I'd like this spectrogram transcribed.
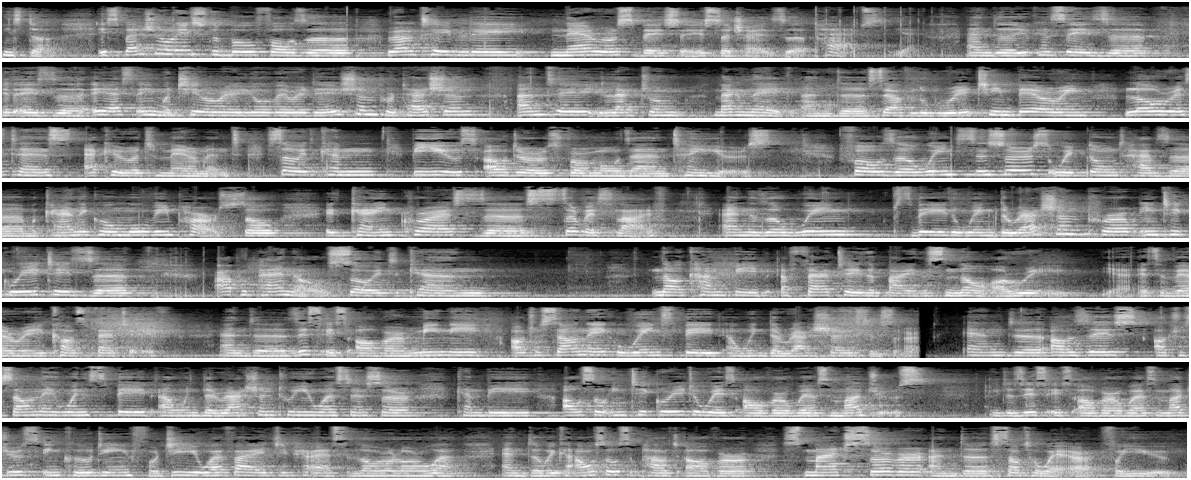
uh, install, especially suitable for the relatively narrow spaces such as uh, pipes. Yeah, and uh, you can see the it is the ASA material UV radiation protection, anti-electromagnetic, and uh, self-lubricating bearing, low resistance, accurate measurement. So it can be used outdoors for more than 10 years. For the wind sensors, we don't have the mechanical moving parts, so it can increase the service life. And the wind speed, wind direction probe integrated the upper panel, so it can not can be affected by the snow or rain. Yeah, it's very cost effective. And uh, this is our mini ultrasonic wind speed and wind direction sensor. And uh, this ultrasonic wind speed and wind direction two-in-one sensor can be also integrated with our wireless modules. And this is our wireless modules including 4G, Wi-Fi, GPS, LoRa, LoRaWAN, and we can also support our Smash server and uh, software for you.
